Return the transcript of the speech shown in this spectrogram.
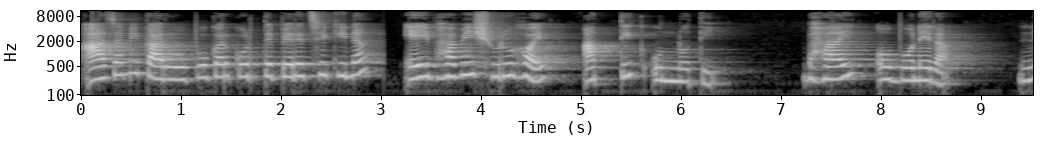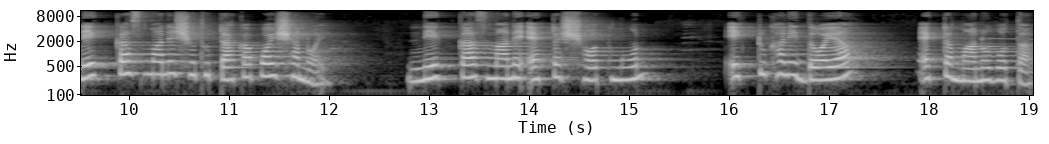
আজ আমি কারও উপকার করতে পেরেছি কিনা? এইভাবেই শুরু হয় আত্মিক উন্নতি। ভাই ও বোনেরা, নেক কাজ মানে শুধু টাকা পয়সা নয়। নেক কাজ মানে একটা সৎ মন, একটুখানি দয়া, একটা মানবতা।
